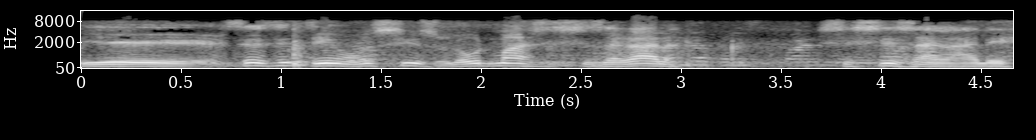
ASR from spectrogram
Ye sesidinga usizo lokuthi ma sisizakala sisizakale.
